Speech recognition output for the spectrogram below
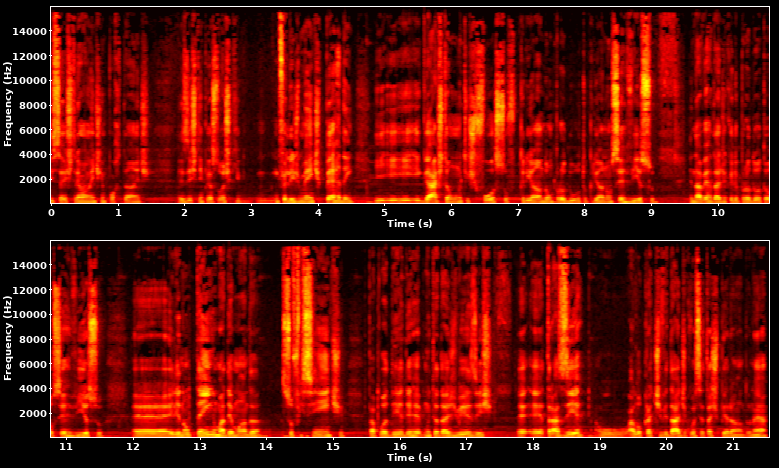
Isso é extremamente importante. Existem pessoas que, infelizmente, perdem e, e, e, gastam muito esforço criando um produto, criando um serviço, e na verdade aquele produto ou serviço é, ele não tem uma demanda suficiente para poder, muitas das vezes, é, é, trazer o, a lucratividade que você está esperando. Né?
